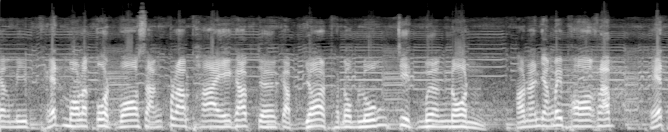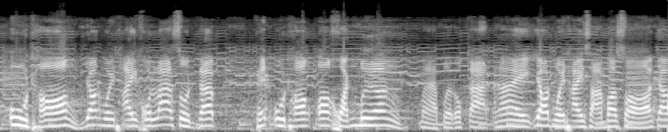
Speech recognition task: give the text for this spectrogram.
ยังมีเพชรมรกตวอสังประภัยครับ เจอกับยอดพนมลุงจิตเมืองนนท์เท่านั้นยังไม่พอครับเพชรอู่ทอง ยอดมวยไทยคนล่าสุดครับ เพชรอูทองอขวัญเมืองมาเปิดโอกาสให้ยอดมวยไทย3พศเจ้า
